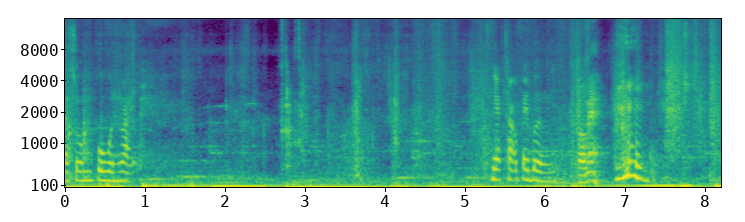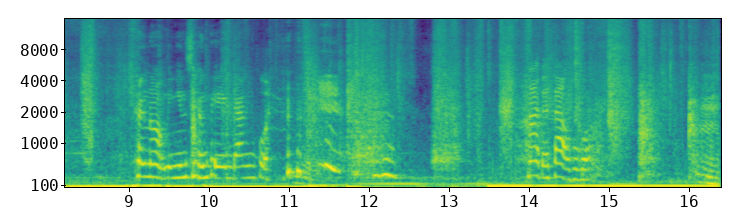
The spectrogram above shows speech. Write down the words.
ผสมปูนไว้อยากเข้าไปเบิ่งเอาไหมข้างนอกได้ยินเสียงเพลงดังปวดมาแต่เศร้าผู้บอกอืม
